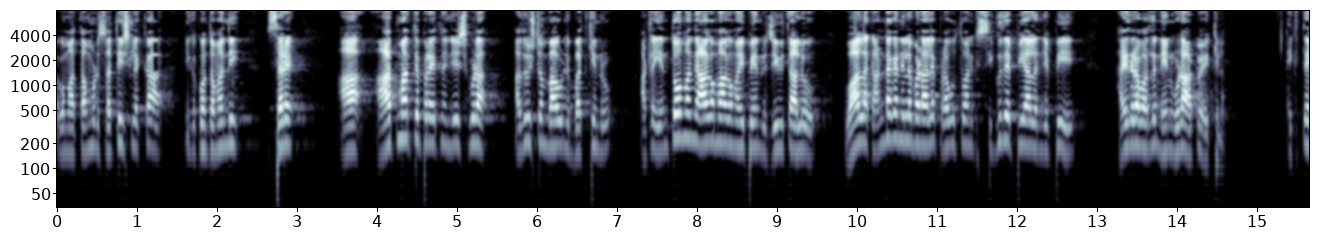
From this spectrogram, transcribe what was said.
ఒక మా తమ్ముడు సతీష్ లెక్క ఇంకా కొంతమంది. సరే ఆ ఆత్మహత్య ప్రయత్నం చేసి కూడా అదృష్టం బాగుండి బతికినరు అట్లా ఎంతోమంది ఆగమాగం అయిపోయినరు జీవితాలు. వాళ్ళకు అండగా నిలబడాలి ప్రభుత్వానికి సిగ్గు తెప్పియాలని చెప్పి హైదరాబాద్లో నేను కూడా ఆటో ఎక్కిన. ఎక్కితే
